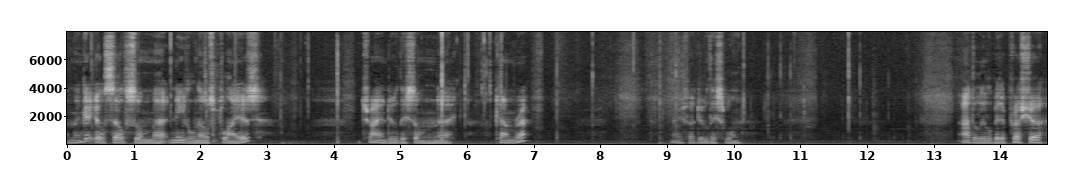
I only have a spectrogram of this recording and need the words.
And then get yourself some uh, needle nose pliers. Try and do this on uh, camera. If I do this one add a little bit of pressure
